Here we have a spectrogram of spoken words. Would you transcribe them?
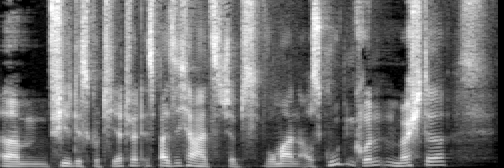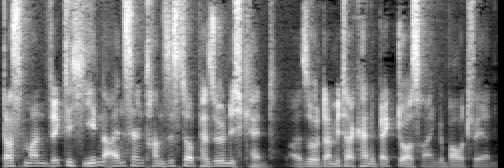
ähm, viel diskutiert wird, ist bei Sicherheitschips, wo man aus guten Gründen möchte, dass man wirklich jeden einzelnen Transistor persönlich kennt. Also damit da keine Backdoors reingebaut werden.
